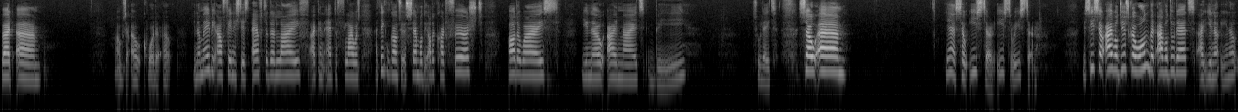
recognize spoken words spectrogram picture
But um, oh, quarter. Oh, you know, maybe I'll finish this after the live. I can add the flowers. I think I'm going to assemble the other card first. Otherwise, you know, I might be too late. So, um, yeah, so Easter, Easter, Easter. You see, so I will just go on, but I will do that. I, you know, you know,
